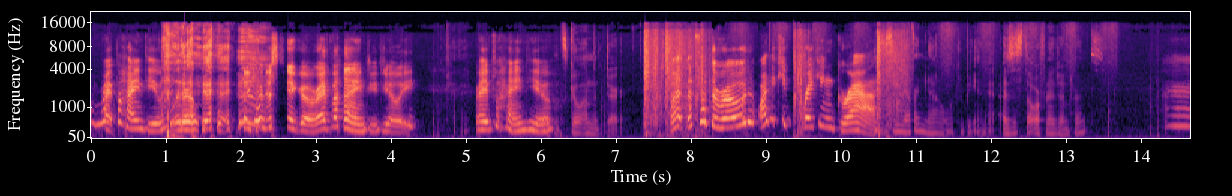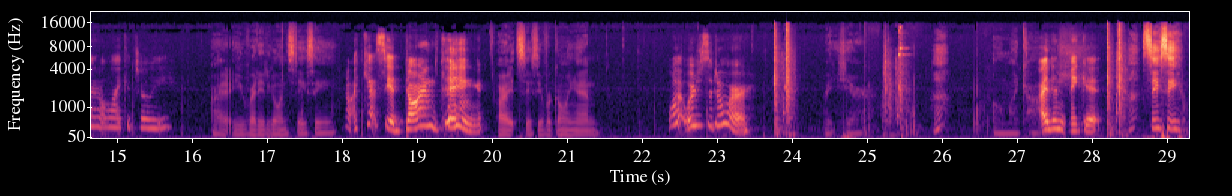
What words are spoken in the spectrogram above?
I'm right behind you, literally. like I'm just gonna go right behind you, Joey. Okay. Right behind you. Let's go on the dirt. What? That's not the road? Why do you keep breaking grass? You never know what could be in it. Is this the orphanage entrance? I don't like it, Joey. All right, are you ready to go in, Stacy? No, I can't see a darn thing. All right, Stacy, we're going in What? Where's the door? right here. oh my god. I didn't make it. Stacy.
